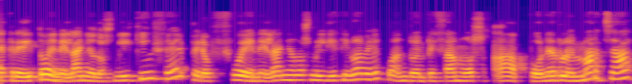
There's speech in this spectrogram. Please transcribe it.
acreditó, en el año 2015, pero fue en el año 2019 cuando empezamos a ponerlo en marcha,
